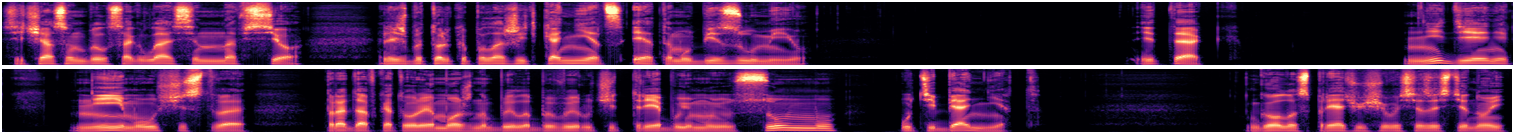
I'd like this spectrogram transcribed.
Сейчас он был согласен на все, лишь бы только положить конец этому безумию. Итак, ни денег, ни имущества, продав которое можно было бы выручить требуемую сумму, у тебя нет. Голос прячущегося за стеной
